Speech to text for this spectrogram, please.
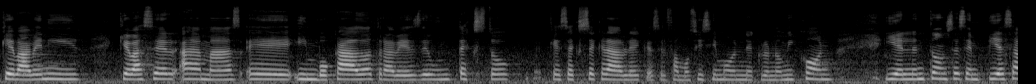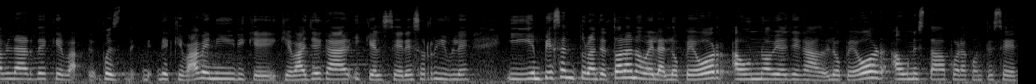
que va a venir, que va a ser además eh, invocado a través de un texto que es execrable, que es el famosísimo Necronomicon, y él entonces empieza a hablar de que va, pues, de, que va a venir y que, que, va a llegar y que el ser es horrible, y empiezan durante toda la novela, lo peor aún no había llegado, lo peor aún estaba por acontecer,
